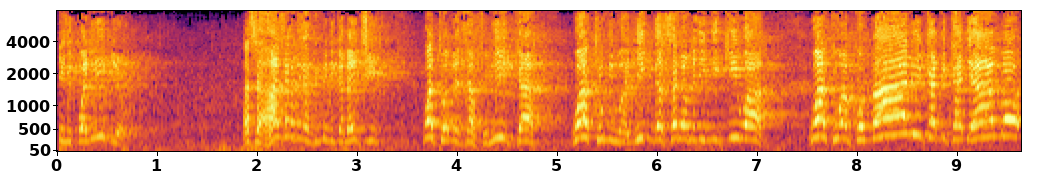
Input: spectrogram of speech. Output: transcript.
Ilikuwa hivyo. Sasa hasa katika kipindi kama hichi watu wameghafilika watu ni wajinga sana wamejingikiwa. Watu wako mbali katika jambo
